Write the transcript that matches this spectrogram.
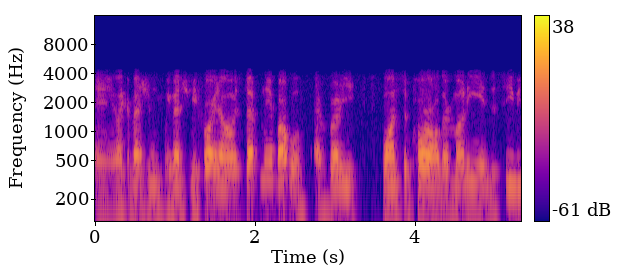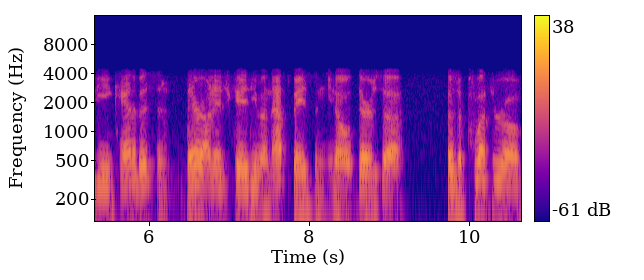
And like I mentioned, we mentioned before, you know, it's definitely a bubble. Everybody wants to pour all their money into CBD and cannabis, and they're uneducated even in that space. And you know, there's a there's a plethora of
